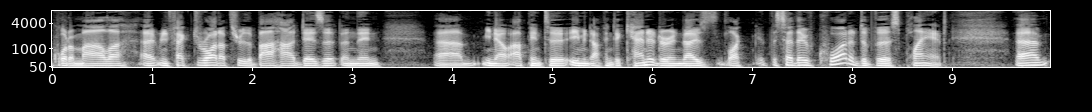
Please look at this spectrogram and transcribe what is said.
Guatemala. Uh, in fact, right up through the Baja Desert and then, um, you know, up into, even up into Canada and those, like, so they're quite a diverse plant. Um,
